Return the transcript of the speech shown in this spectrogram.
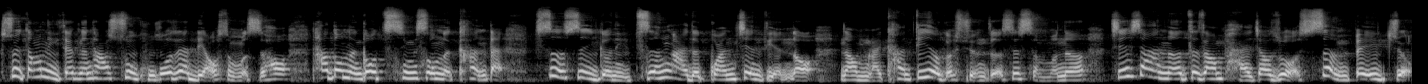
所以，当你在跟他诉苦或者在聊什么时候，他都能够轻松的看待。这是一个你真爱的关键点哦。那我们来看第二个选择是什么呢？接下来呢，这张牌叫做圣杯九。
